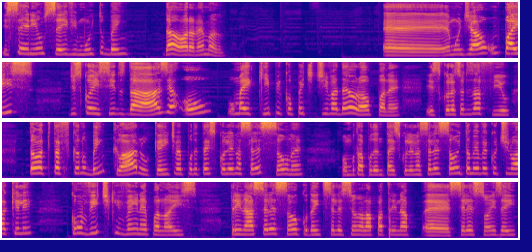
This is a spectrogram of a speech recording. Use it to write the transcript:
e seria um save muito bem da hora, né, mano? É, é Mundial, um país desconhecidos da Ásia ou uma equipe competitiva da Europa, né? Escolha seu desafio. Então aqui tá ficando bem claro que a gente vai poder estar tá escolhendo a seleção, né? Vamos estar tá podendo estar tá escolhendo a seleção e também vai continuar aquele convite que vem, né? Para nós treinar a seleção, quando a gente seleciona lá para treinar é, seleções aí,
